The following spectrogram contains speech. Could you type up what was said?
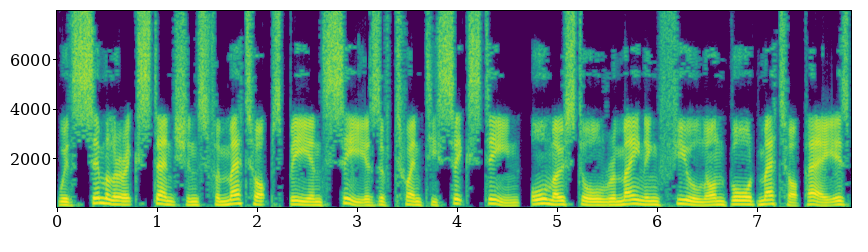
with similar extensions for METOPS B and C as of 2016. Almost all remaining fuel on board METOP A is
